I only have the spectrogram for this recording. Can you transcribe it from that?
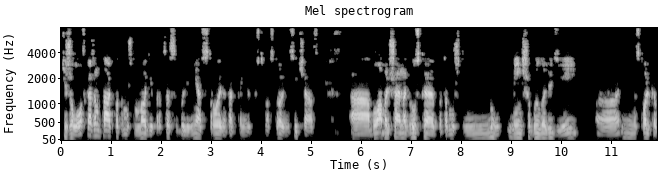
тяжело, скажем так, потому что многие процессы были не отстроены так, как они, допустим, отстроены сейчас. А была большая нагрузка, потому что ну, меньше было людей, э, не настолько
